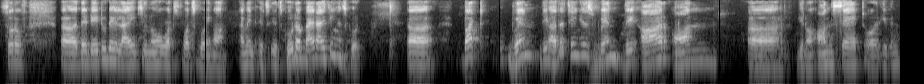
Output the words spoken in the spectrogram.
sort of uh, their day-to-day lives you know what's what's going on i mean it's it's good or bad i think it's good uh, but when the other thing is when they are on uh, you know on set or even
